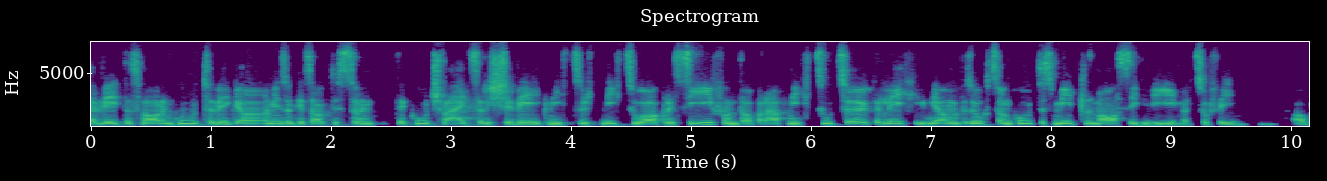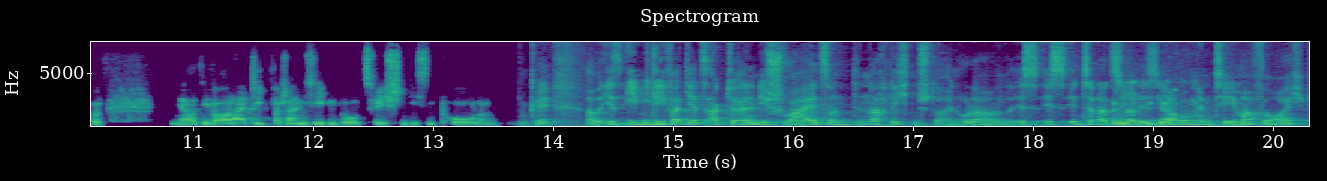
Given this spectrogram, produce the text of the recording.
der Weg, das war ein guter Weg. Ja, wie so gesagt, das ist so ein, der gut schweizerische Weg. Nicht zu, nicht zu aggressiv und aber auch nicht zu zögerlich. Wir haben versucht, so ein gutes Mittelmaß irgendwie immer zu finden. Aber ja, die Wahrheit liegt wahrscheinlich irgendwo zwischen diesen Polen. Okay, aber ihr, ihr liefert jetzt aktuell in die Schweiz und nach Liechtenstein, oder? Und ist, ist Internationalisierung Richtig, ja. ein Thema für euch?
